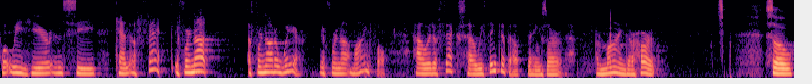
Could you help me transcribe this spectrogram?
what we hear and see can affect if we're not if we're not aware, if we're not mindful, how it affects how we think about things, our our mind, our heart. So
